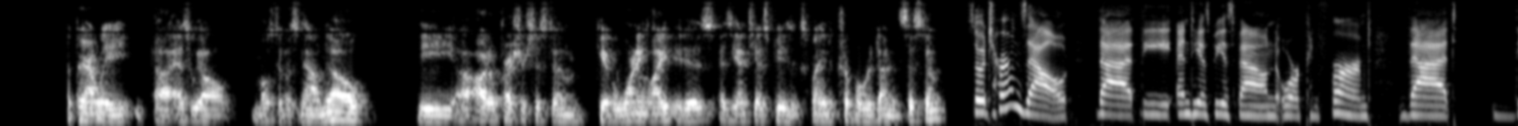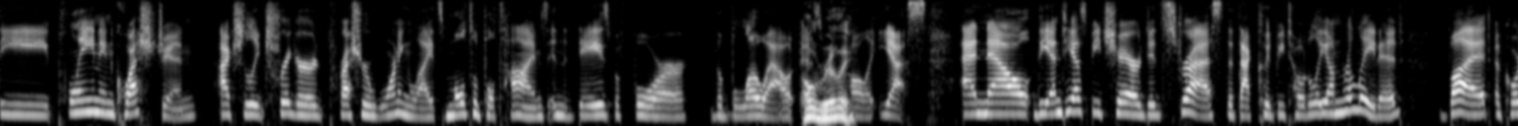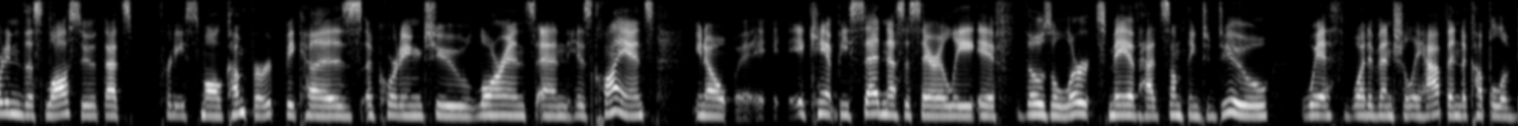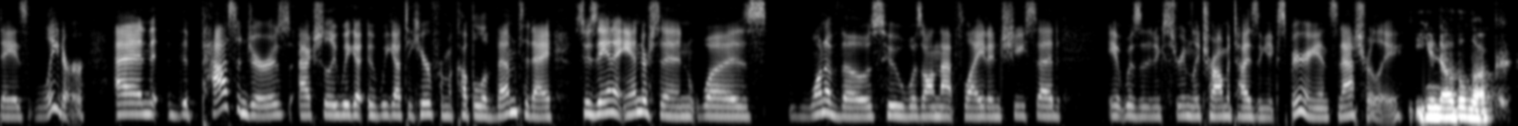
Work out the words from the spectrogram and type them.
Apparently, uh, as we all, most of us now know, the uh, auto pressure system gave a warning light. It is, as the NTSB has explained, a triple redundant system. So it turns out that the NTSB has found or confirmed that the plane in question actually triggered pressure warning lights multiple times in the days before the blowout. Oh, really? Call it yes. And now the NTSB chair did stress that that could be totally unrelated, but according to this lawsuit, that's pretty small comfort because according to Lawrence and his clients, you know, it, it can't be said necessarily if those alerts may have had something to do with what eventually happened a couple of days later. And the passengers actually we got we got to hear from a couple of them today. Susanna Anderson was one of those who was on that flight and she said it was an extremely traumatizing experience naturally. you know the look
